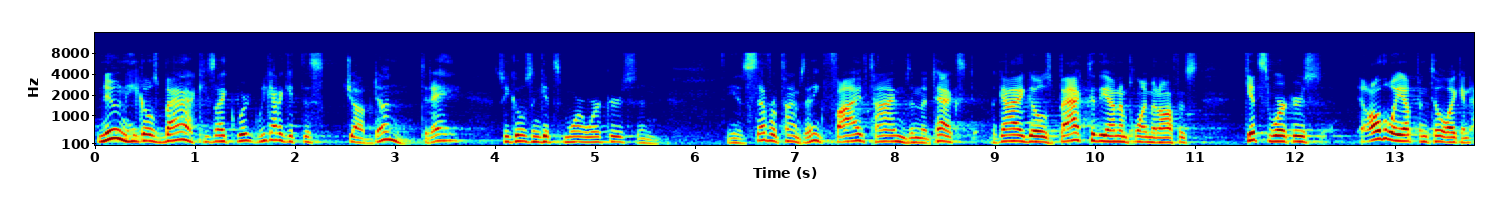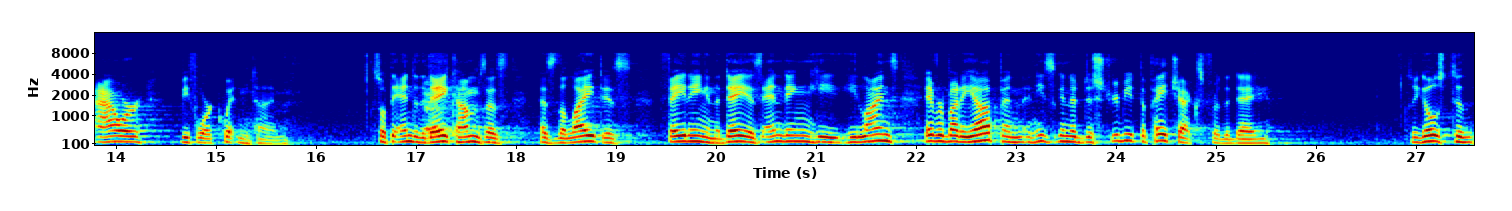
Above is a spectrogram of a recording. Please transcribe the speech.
noon, he goes back. He's like, we got to get this job done today. So he goes and gets more workers. And he has several times, I think five times in the text, the guy goes back to the unemployment office, gets workers all the way up until like an hour before quitting time. So at the end of the day comes as, as the light is fading and the day is ending, he, he lines everybody up and, and he's going to distribute the paychecks for the day. So he goes to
